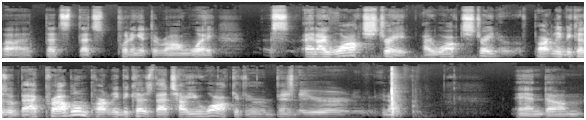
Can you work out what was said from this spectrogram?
uh, that's that's putting it the wrong way, and I walked straight. I walked straight, partly because of a back problem, partly because that's how you walk. If you're in business, you're you know, and um,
